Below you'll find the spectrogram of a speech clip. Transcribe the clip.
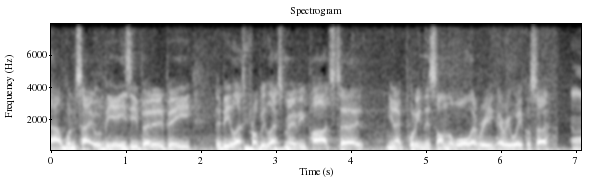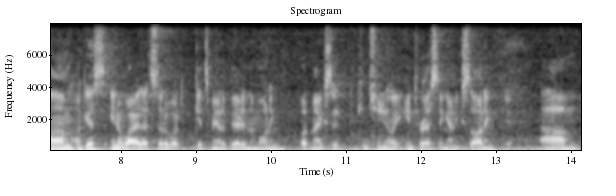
uh, I wouldn't say it would be easy, but it'd be there'd be less probably less moving parts to you know putting this on the wall every every week or so. Um, I guess in a way that's sort of what gets me out of bed in the morning. What makes it continually interesting and exciting. Yeah. Um,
